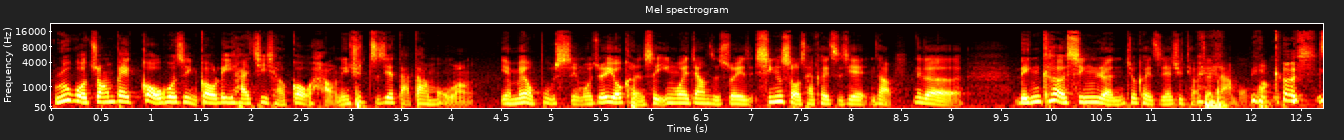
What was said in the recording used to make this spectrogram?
如果装备够，或是你够厉害，技巧够好，你去直接打大魔王也没有不行。我觉得有可能是因为这样子，所以新手才可以直接，你知道那个林克新人就可以直接去挑战大魔一王，颗新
